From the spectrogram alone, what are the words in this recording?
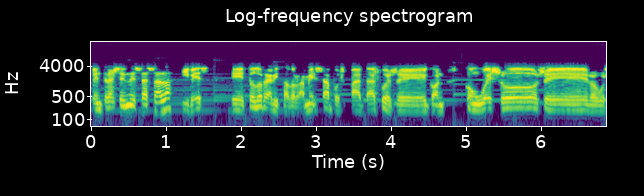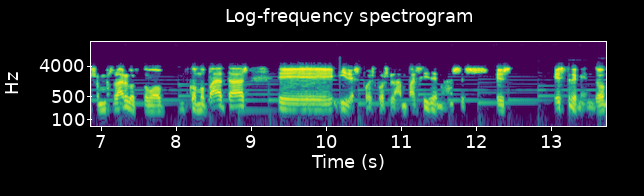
entras en esa sala y ves eh, todo realizado. La mesa, pues patas, pues eh, con, con huesos, eh, los huesos más largos como, como patas, y después pues lámparas y demás. Es, es, es tremendo.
